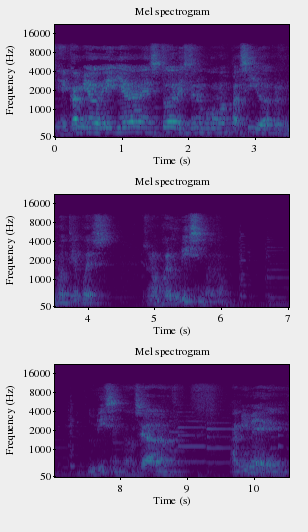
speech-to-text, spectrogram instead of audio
Y en cambio ella es toda la historia un poco más pasiva, pero al mismo tiempo es, es una mujer durísima, ¿no? Durísima, o sea, a mí me,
